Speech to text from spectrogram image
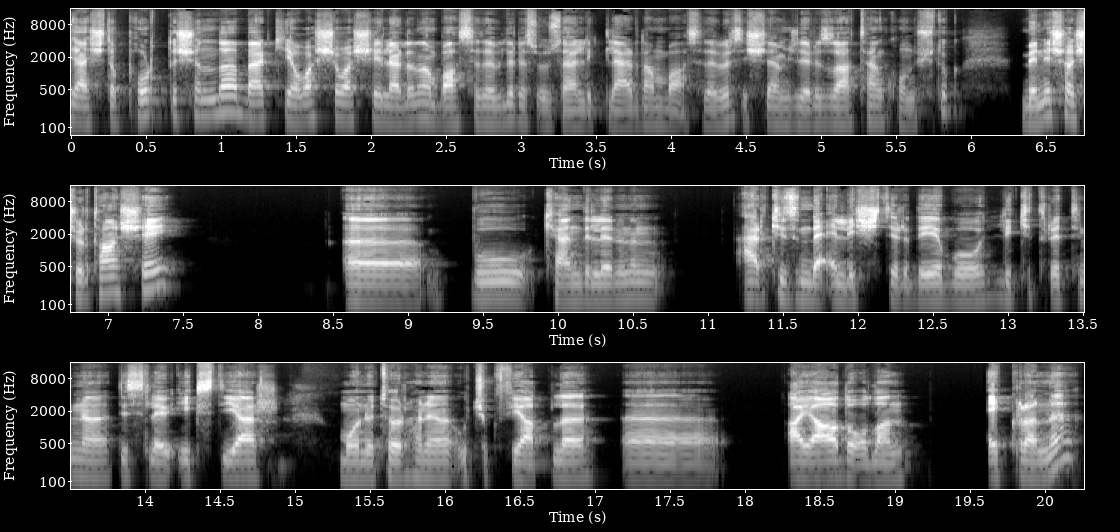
ya, işte, port dışında belki yavaş yavaş şeylerden bahsedebiliriz, özelliklerden bahsedebiliriz. İşlemcileri zaten konuştuk. Beni şaşırtan şey, eee, bu kendilerinin herkesin de eleştirdiği bu Liquid Retina Display XDR monitör, hani, uçuk fiyatlı, eee, ayağı da olan ekranı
